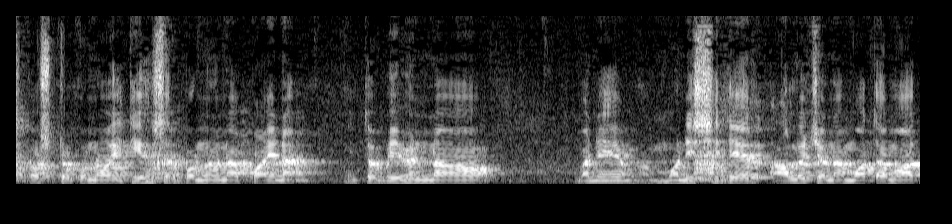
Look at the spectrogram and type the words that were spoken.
স্পষ্ট কোনো ইতিহাসের বর্ণনা পায় না। কিন্তু বিভিন্ন মানে মনীষীদের আলোচনা মতামত,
